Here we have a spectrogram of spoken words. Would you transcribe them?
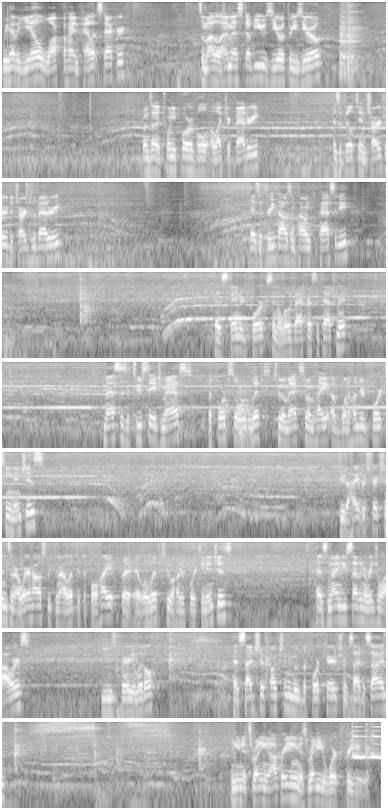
We have a Yale walk behind pallet stacker. It's a model MSW030. Runs on a 24 volt electric battery. Has a built-in charger to charge the battery. Has a 3,000 pound capacity. Has standard forks and a load backrest attachment. Mast is a two-stage mast. The forks will lift to a maximum height of 114 inches. Due to height restrictions in our warehouse, we cannot lift it to full height, but it will lift to 114 inches. Has 97 original hours. Used very little. Has side shift function to move the fork carriage from side to side. The unit's running and operating and is ready to work for you.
